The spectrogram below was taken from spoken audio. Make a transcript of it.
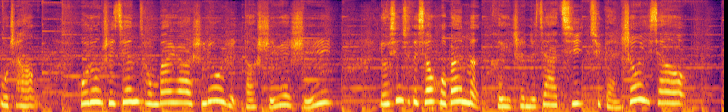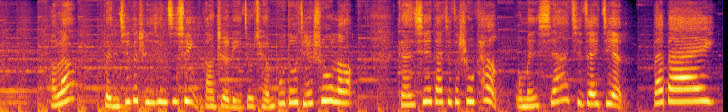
不长。活动时间从八月二十六日到十月十日，有兴趣的小伙伴们可以趁着假期去感受一下哦。好了，本期的晨星资讯到这里就全部都结束了，感谢大家的收看，我们下期再见，拜拜。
